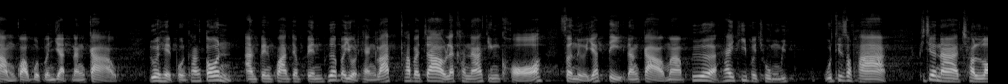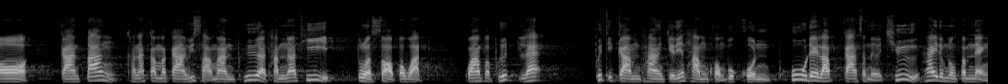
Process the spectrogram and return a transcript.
ต่ำกว่าบทบัญญัติดังกล่าว ด้วยเหตุผลข้างต้น อันเป็นความจำเป็นเพื่อประโยชน์แห่งรัฐข้าพเจ้า และคณะจึงขอเสนอยติดังกล่าวมา เพื่อให้ที่ประชุมวุฒิสภา พิจารณาชะลอ การตั้งคณะกรรมการวิสามันเพื่อทำหน้าที่ตรวจสอบประวัติ ความประพฤติและ พฤติกรรมทางจริยธรรมของบุคคล ผู้ได้รับการเสนอชื่อให้ดำรงตำแหน่ง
